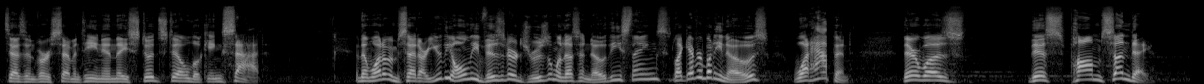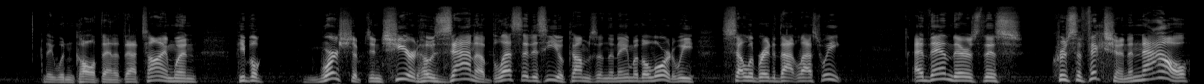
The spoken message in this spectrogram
It says in verse 17, and they stood still looking sad. And then one of them said, Are you the only visitor to Jerusalem who doesn't know these things? Like everybody knows what happened. There was this Palm Sunday. They wouldn't call it that at that time when people worshiped and cheered, Hosanna, blessed is he who comes in the name of the Lord. We celebrated that last week. And then there's this crucifixion, and now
